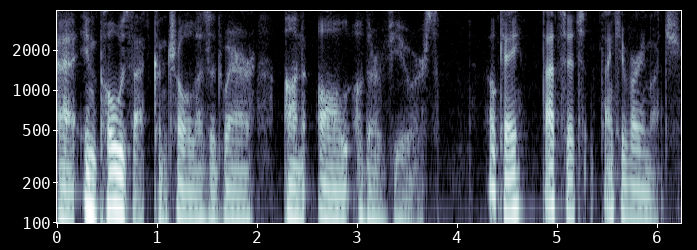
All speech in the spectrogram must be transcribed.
uh, impose that control as it were on all other viewers. Okay, that's it. Thank you very much.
